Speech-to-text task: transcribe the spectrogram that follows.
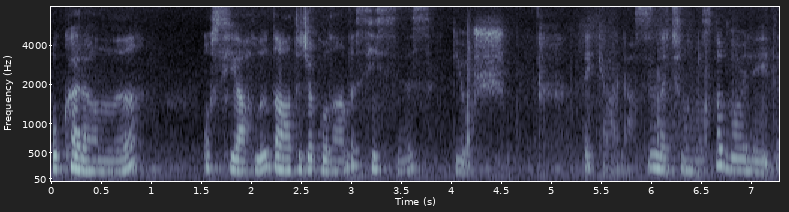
o karanlığı, o siyahlığı dağıtacak olan da sizsiniz diyor. Pekala. Sizin açılımınız da böyleydi.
